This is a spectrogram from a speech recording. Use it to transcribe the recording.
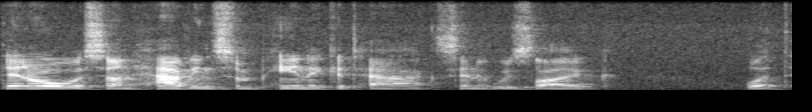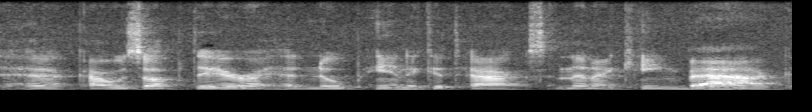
then all of a sudden having some panic attacks, and it was like, what the heck? I was up there, I had no panic attacks, and then I came back,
